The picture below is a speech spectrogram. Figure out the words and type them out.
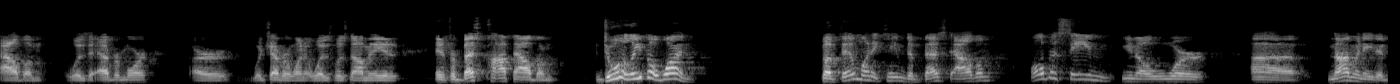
album was Evermore, or whichever one it was was nominated. And for best pop album, Dua Lipa won. But then when it came to best album, all the same, you know, were uh, nominated.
